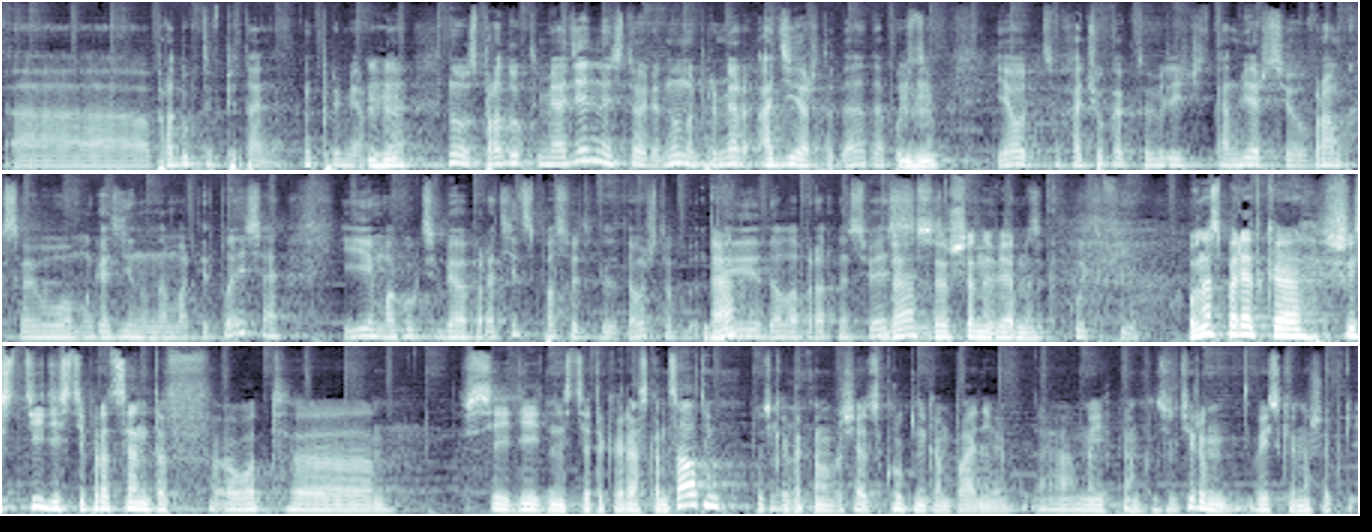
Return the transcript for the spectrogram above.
а, продуктов питания, ну, к примеру, uh-huh. да. Ну, с продуктами отдельная история, ну, например, одежда, да, допустим. Uh-huh. Я вот хочу как-то увеличить конверсию в рамках своего магазина на маркетплейсе и могу к тебе обратиться, по сути, для того, чтобы да? ты дал обратную связь. Да, совершенно за, верно. За какую-то фи. У нас порядка 60% от э, всей деятельности это как раз консалтинг, то есть mm-hmm. когда к нам обращаются крупные компании, а, мы их прям консультируем, выискиваем ошибки.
